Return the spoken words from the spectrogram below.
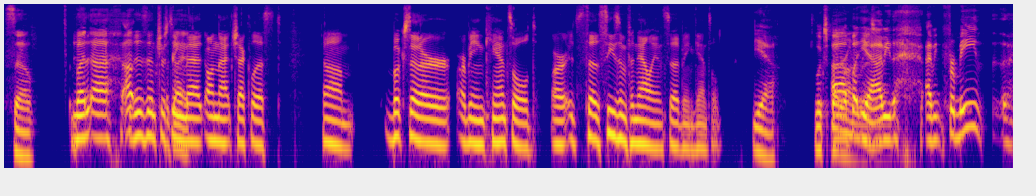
So but uh it is interesting ahead. that on that checklist, um, books that are are being canceled are it says season finale instead of being canceled. yeah. Looks better. Uh, but yeah, I mean, I mean, for me, uh,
